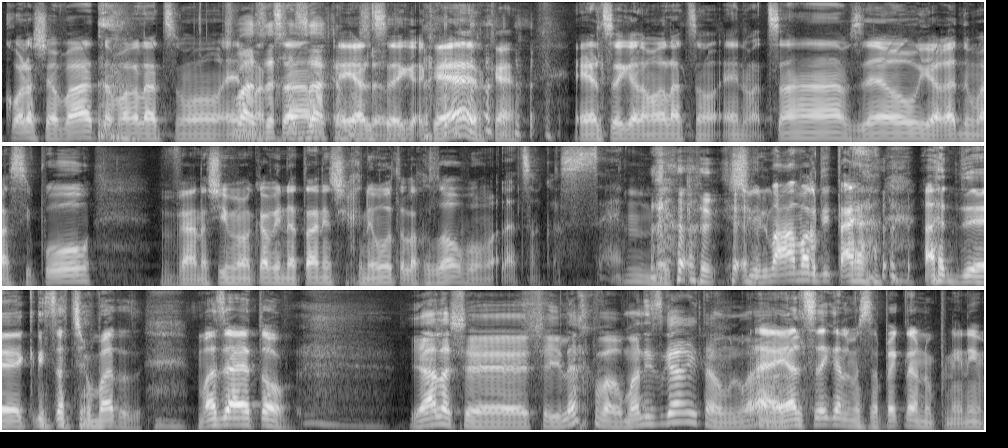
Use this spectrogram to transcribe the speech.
כל השבת אמר לעצמו, אין תשמע, זה מצב, חזק, אייל הנושא הזה. סגל, כן, כן, אייל סגל אמר לעצמו, אין מצב, זהו, ירדנו מהסיפור, ואנשים במכבי נתניה שכנעו אותו לחזור, והוא אמר לעצמו, כסמק, בשביל מה אמרתי את ה... עד אה, כניסת שבת הזה? מה זה היה טוב? יאללה, ש- שילך כבר, מה נסגר איתם? וואלה, אייל סגל מספק לנו פנינים.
